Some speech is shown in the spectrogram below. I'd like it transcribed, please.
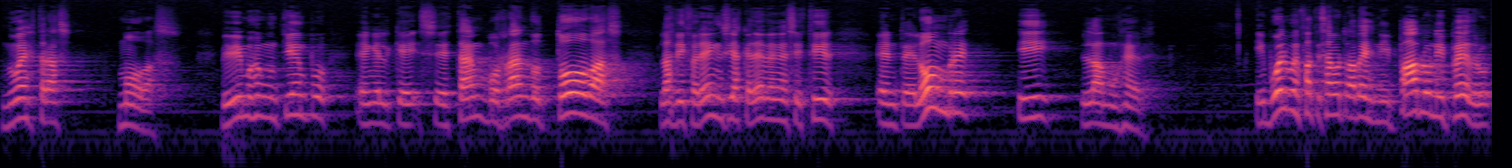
nuestras modas. Vivimos en un tiempo en el que se están borrando todas las diferencias que deben existir entre el hombre y la mujer. Y vuelvo a enfatizar otra vez, ni Pablo ni Pedro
